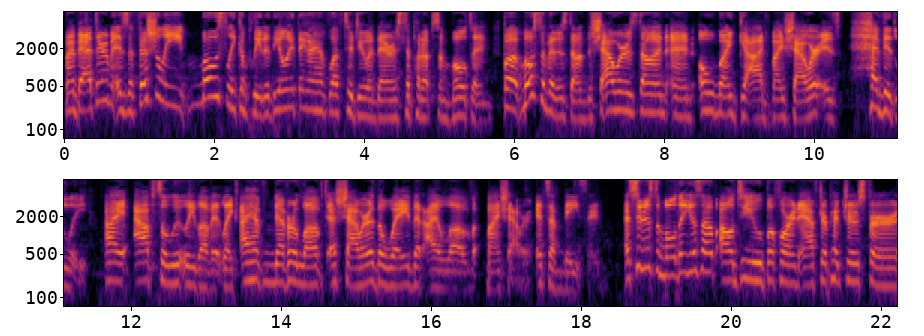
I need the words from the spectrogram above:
My bathroom is officially mostly completed. The only thing I have left to do in there is to put up some molding, but most of it is done. The shower is done and oh my god, my shower is heavenly. I absolutely love it. Like, I have never loved a shower the way that I love my shower. It's amazing. As soon as the molding is up, I'll do before and after pictures for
